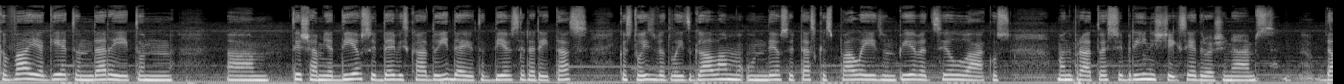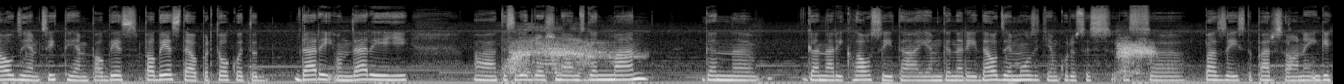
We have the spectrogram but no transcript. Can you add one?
ka vajag iet un darīt. Un, Um, tiešām, ja Dievs ir devis kādu ideju, tad Dievs ir arī tas, kas to izved līdz galam, un Dievs ir tas, kas palīdz un pieved cilvēkus. Manuprāt, tas ir brīnišķīgs iedrošinājums daudziem citiem. Paldies, paldies Tev par to, ko Tu dari un darīji. Uh, tas ir iedrošinājums gan man, gan, uh, gan arī klausītājiem, gan arī daudziem mūziķiem, kurus es, es uh, pazīstu personīgi.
